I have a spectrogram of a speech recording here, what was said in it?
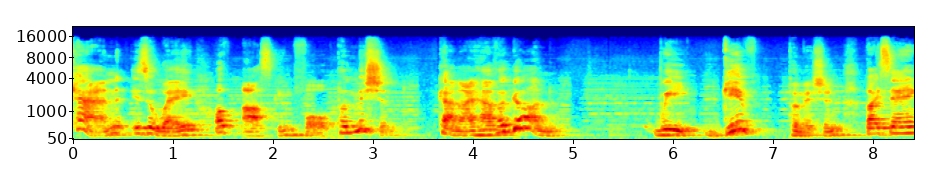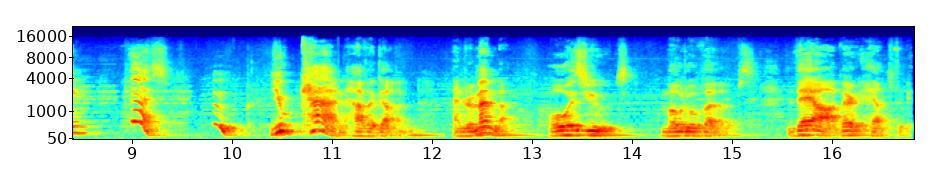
Can is a way of asking for permission. Can I have a gun? We give permission by saying, yes, hmm, you can have a gun. And remember, always use modal verbs. They are very healthy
